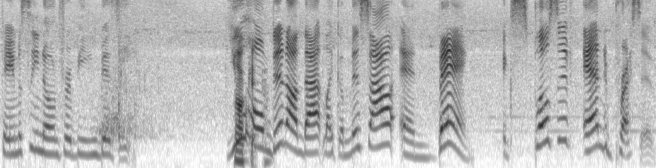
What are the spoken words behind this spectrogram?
famously known for being busy. You Okay. homed in on that like a missile, and bang! Explosive and impressive.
